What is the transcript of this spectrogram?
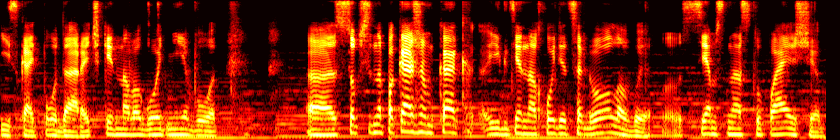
искать подарочки новогодние, вот. А, собственно, покажем, как и где находятся головы. Всем с наступающим.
